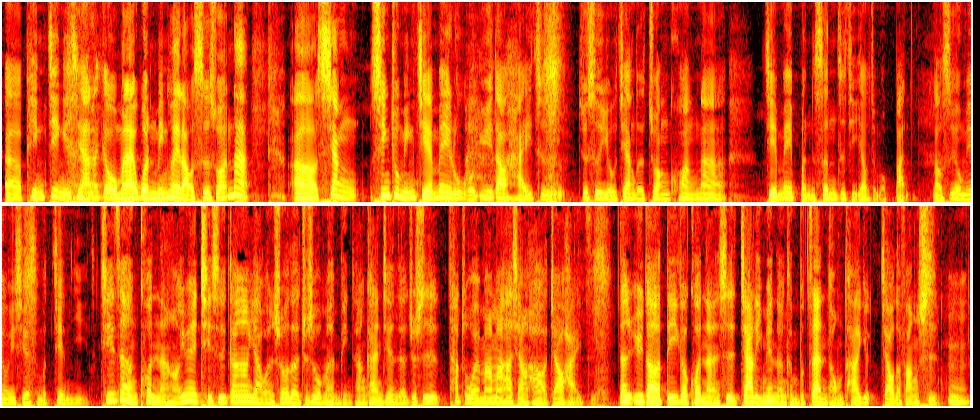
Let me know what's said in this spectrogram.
呃平静一下。那个，我们来问明慧老师说，那呃像新住民姐妹如果遇到孩子就是有这样的状况，那姐妹本身自己要怎么办？老师有没有一些什么建议？其实这很困难哈，因为其实刚刚雅文说的，就是我们很平常看见的，就是她作为妈妈，她想要好好教孩子，但是遇到的第一个困难是家里面的人可能不赞同她教的方式，嗯，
